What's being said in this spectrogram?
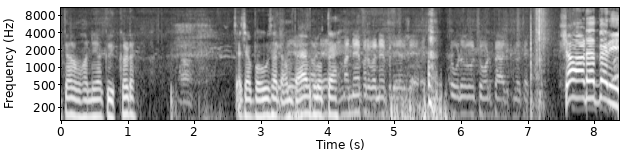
ਤੁਹਾਨੂੰ ਹੰਨੇ ਆ ਕ੍ਰਿਕਟ। ਹਾਂ ਚਾਚਾ ਬਹੁ ਸਾਡਾ ਅੰਪਾਇਰ ਖਲੋਤਾ ਹੈ। ਮੰਨੇ ਪਰਵਨੇ ਪਲੇਅਰ ਦੇ ਤੋੜੋ ਚੋੜ ਪੈਜ ਖਲੋਤੇ ਸ਼ਾਟ ਹੈ ਤੇਰੀ।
